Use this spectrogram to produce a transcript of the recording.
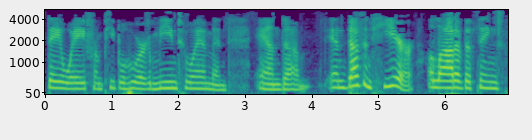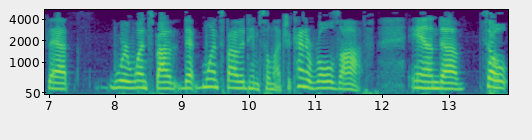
stay away from people who are mean to him and and um and doesn't hear a lot of the things that were once bothered, that once bothered him so much. It kind of rolls off, and uh, so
